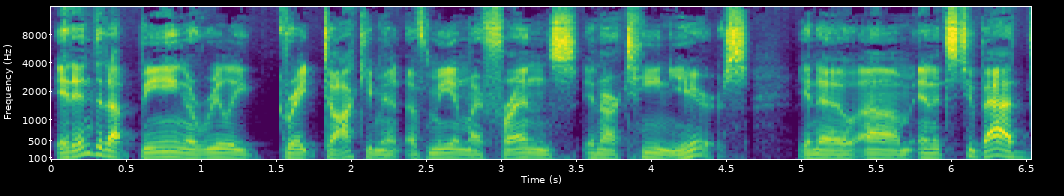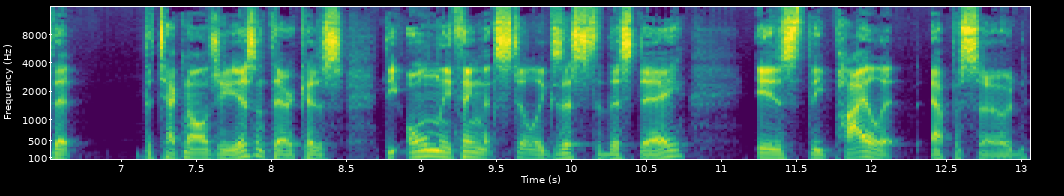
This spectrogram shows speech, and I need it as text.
It ended up being a really great document of me and my friends in our teen years. You know, um, and it's too bad that the technology isn't there because the only thing that still exists to this day is the pilot episode,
